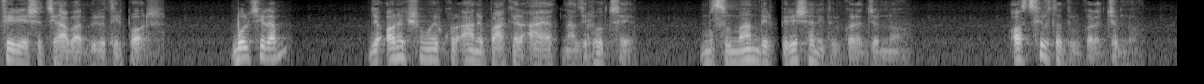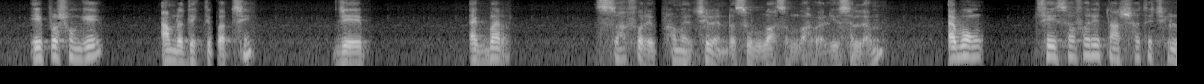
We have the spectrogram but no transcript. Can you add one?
ফিরে এসেছে আবার বিরতির পর। বলছিলাম যে অনেক সময় কোরআনে পাকের আয়াত নাজিল হচ্ছে মুসলমানদের পেরেশানি দূর করার জন্য, অস্থিরতা দূর করার জন্য। এই প্রসঙ্গে আমরা দেখতে পাচ্ছি যে একবার সফরে ভ্রমে ছিলেন রসুল্লাহ সাল্লাহ আলী সাল্লাম এবং সেই সফরে তার সাথে ছিল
